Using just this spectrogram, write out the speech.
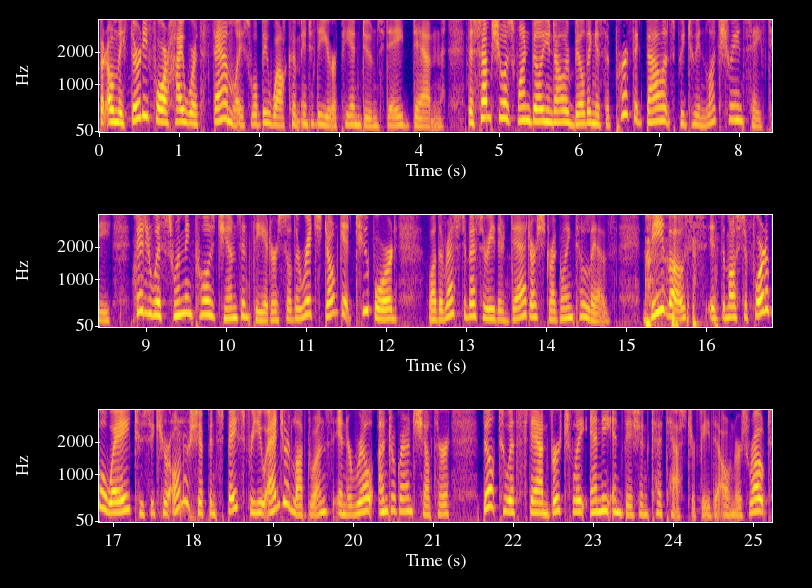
But only 34 Highworth families will be welcome into the European Doomsday Den. The sumptuous $1 billion building is a perfect balance between luxury and safety, fitted with swimming pools, gyms, and theaters so the rich don't get too bored while the rest of us are either dead or struggling to live. Vivos is the most affordable way to secure ownership and space for you and your loved ones in a real underground shelter built to withstand virtually any envisioned catastrophe, the owners wrote.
